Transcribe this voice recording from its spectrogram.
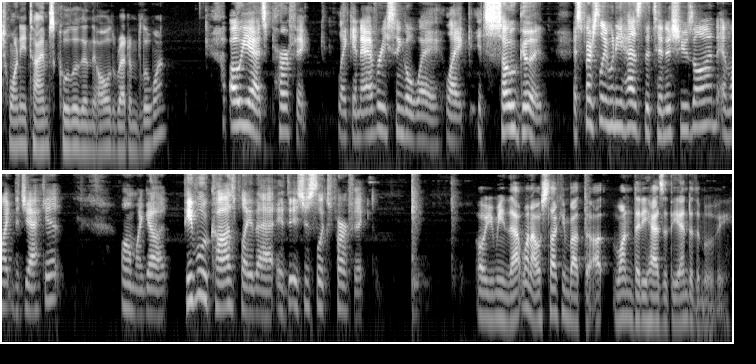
20 times cooler than the old red and blue one. Oh yeah, it's perfect. Like in every single way. Like it's so good. Especially when he has the tennis shoes on and like the jacket. Oh my god. People who cosplay that, it, it just looks perfect. Oh, you mean that one? I was talking about the uh, one that he has at the end of the movie.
